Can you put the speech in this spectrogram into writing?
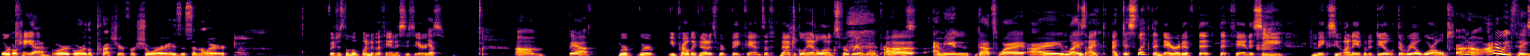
or, or, can yeah, or or the pressure for sure is a similar. Which is the whole point of a fantasy series Yep. Um, but yeah, We're we're you probably have noticed we're big fans of magical analogs for real world problems. uh, I mean that's why I like. Because I I dislike the narrative that that fantasy makes you unable to deal with the real world. I don't know. I always think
